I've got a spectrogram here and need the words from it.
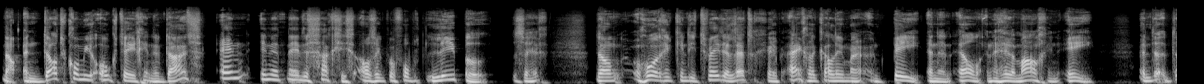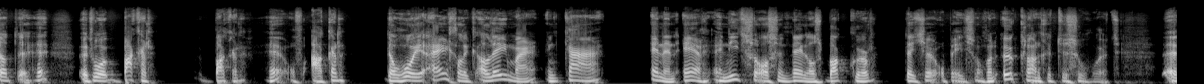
Nou, en dat kom je ook tegen in het Duits en in het Neder-Saxisch. Als ik bijvoorbeeld lepel zeg, dan hoor ik in die tweede lettergreep eigenlijk alleen maar een P en een L en helemaal geen E. En dat, dat eh, het woord bakker, bakker of akker, dan hoor je eigenlijk alleen maar een K en een R. En niet zoals in het Nederlands bakker, dat je opeens nog een E-klank ertussen hoort. Uh,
